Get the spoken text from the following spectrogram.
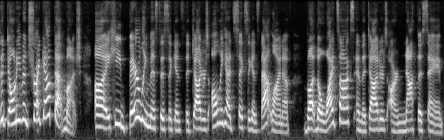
that don't even strike out that much. Uh, he barely missed this against the Dodgers, only had six against that lineup. But the White Sox and the Dodgers are not the same.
